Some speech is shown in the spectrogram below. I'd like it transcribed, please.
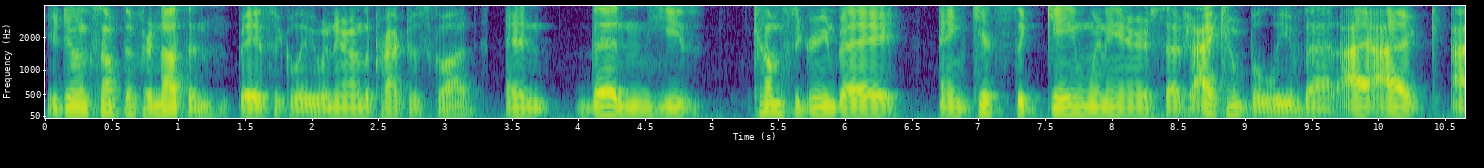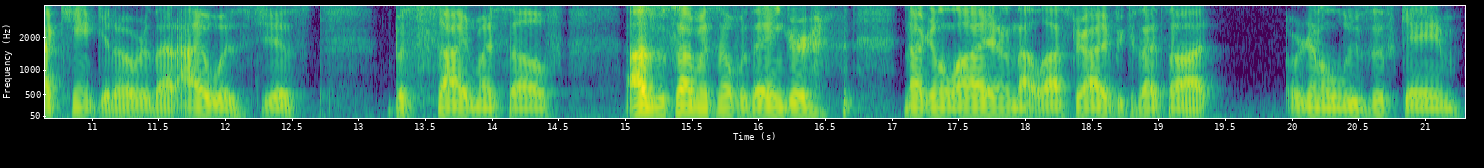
you're doing something for nothing basically when you're on the practice squad and then he's comes to green bay and gets the game winning interception i can't believe that I, I i can't get over that i was just beside myself i was beside myself with anger Not gonna lie on that last drive because I thought we're gonna lose this game.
